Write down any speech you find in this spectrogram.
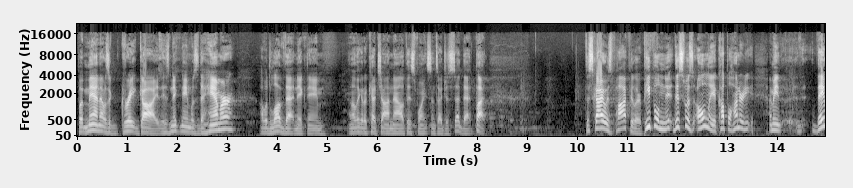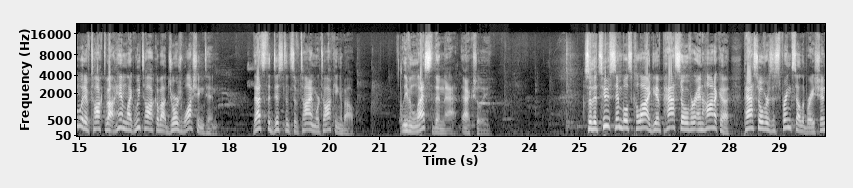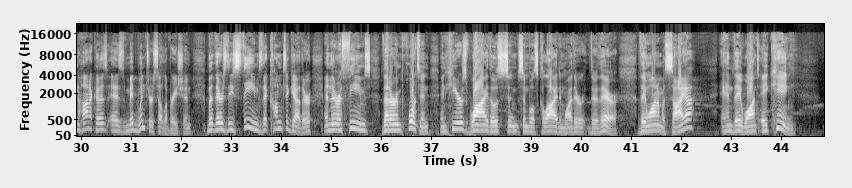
But man, that was a great guy. His nickname was the Hammer I would love that nickname. I don't think it'll catch on now at this point since I just said that. But this guy was popular. People knew this was only a couple hundred. I mean, they would have talked about him like we talk about George Washington. That's the distance of time we're talking about. Even less than that, actually. So the two symbols collide. You have Passover and Hanukkah. Passover is a spring celebration, Hanukkah is a midwinter celebration. But there's these themes that come together, and there are themes that are important. And here's why those symbols collide and why they're, they're there. They want a Messiah, and they want a king.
